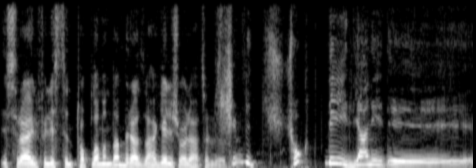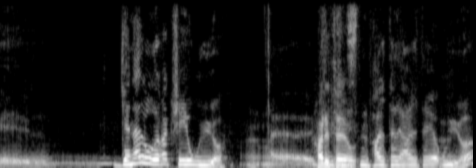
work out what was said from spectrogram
İsrail-Filistin toplamından biraz daha geniş öyle hatırlıyorum. Şimdi çok değil yani e, genel olarak şeye uyuyor. E, Haritaya- Filistin haritaya haritaya uyuyor.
